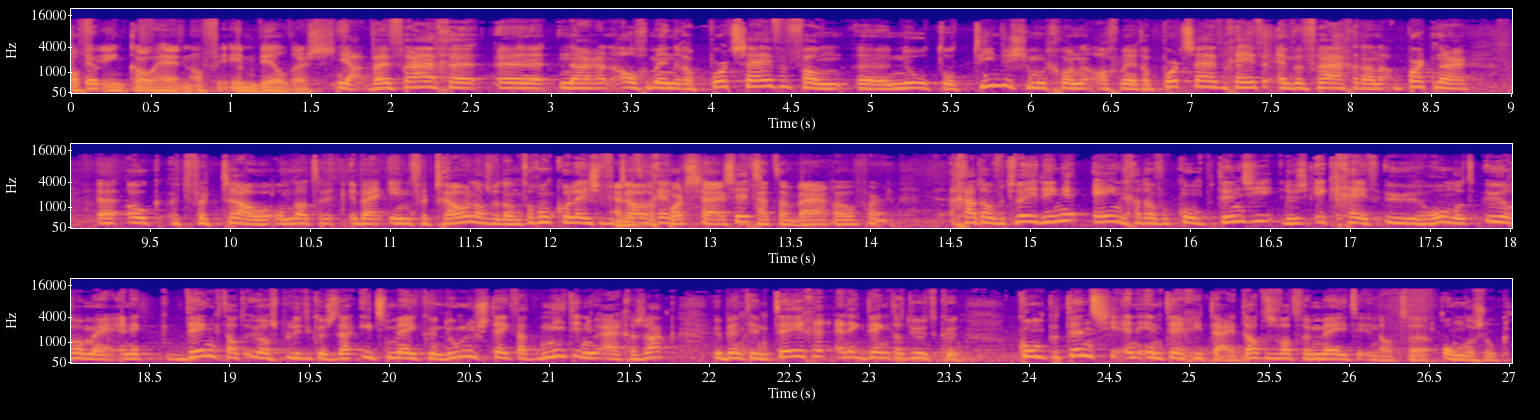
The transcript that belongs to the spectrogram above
Of Ja. in Cohen of in Wilders? Ja, wij vragen eh, naar een algemeen rapportcijfer van eh 0 tot 10. Dus je moet gewoon een algemeen rapportcijfer geven. En we vragen dan apart naar eh, ook het vertrouwen. Omdat er bij in vertrouwen, als we dan toch een college En het vertrouwen geven... rapportcijfer zit- gaat dan waarover? gaat over twee dingen. Eén gaat over competentie. Dus ik geef u 100 euro mee. En ik denk dat u als politicus daar iets mee kunt doen. U steekt dat niet in uw eigen zak. U bent integer en ik denk dat u het kunt. Competentie en integriteit. Dat is wat we meten in dat eh, onderzoek.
